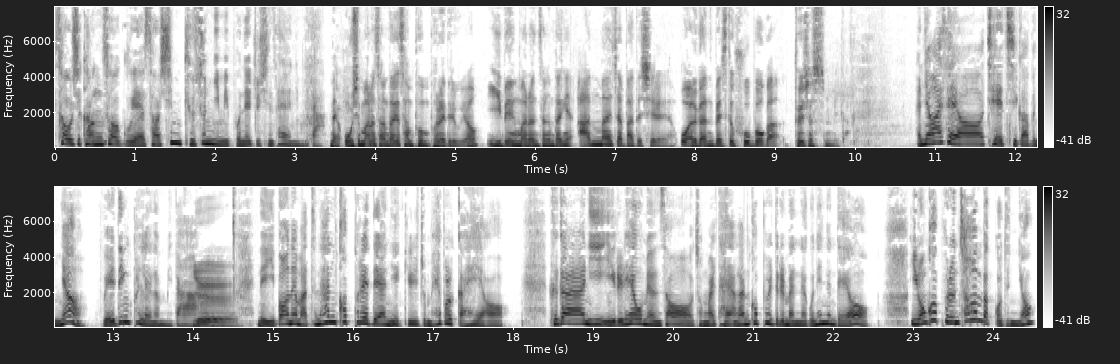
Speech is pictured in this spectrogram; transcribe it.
서울시 강서구에서 심규수님이 보내주신 사연입니다. 네, 50만 원 상당의 상품 보내드리고요. 200만 원 상당의 안마의자 받으실 월간 베스트 후보가 되셨습니다. 안녕하세요. 제 직업은요 웨딩 플래너입니다. 예. 네, 이번에 맡은 한 커플에 대한 얘기를 좀 해볼까 해요. 그간 이 일을 해오면서 정말 다양한 커플들을 만나곤 했는데요. 이런 커플은 처음 봤거든요.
